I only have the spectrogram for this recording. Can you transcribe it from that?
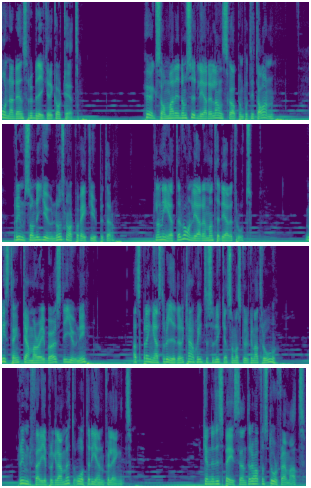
Månadens rubriker i korthet. Högsommar i de sydligare landskapen på Titan. Rymdsonden Juno snart på väg till Jupiter. Planeter vanligare än man tidigare trott. Misstänkt gamma ray burst i juni. Att spränga asteroider kanske inte så lyckat som man skulle kunna tro. Rymdfärjeprogrammet återigen förlängt. Kennedy Space Center har fått storfrämmat.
